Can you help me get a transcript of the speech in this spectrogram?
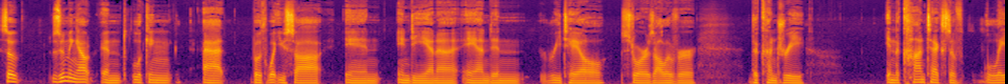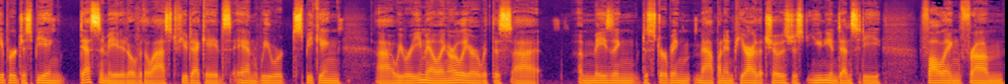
So, zooming out and looking at both what you saw in Indiana and in retail stores all over the country in the context of labor just being decimated over the last few decades. And we were speaking, uh, we were emailing earlier with this uh, amazing, disturbing map on NPR that shows just union density falling from,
